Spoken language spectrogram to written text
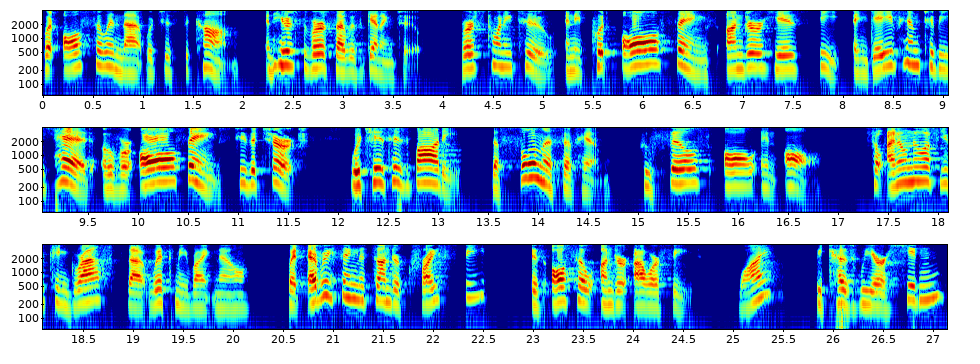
but also in that which is to come. And here's the verse I was getting to. Verse 22 And he put all things under his feet and gave him to be head over all things to the church, which is his body, the fullness of him who fills all in all. So I don't know if you can grasp that with me right now, but everything that's under Christ's feet is also under our feet. Why? Because we are hidden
